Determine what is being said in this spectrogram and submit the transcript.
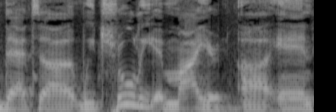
that uh, we truly admired. and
